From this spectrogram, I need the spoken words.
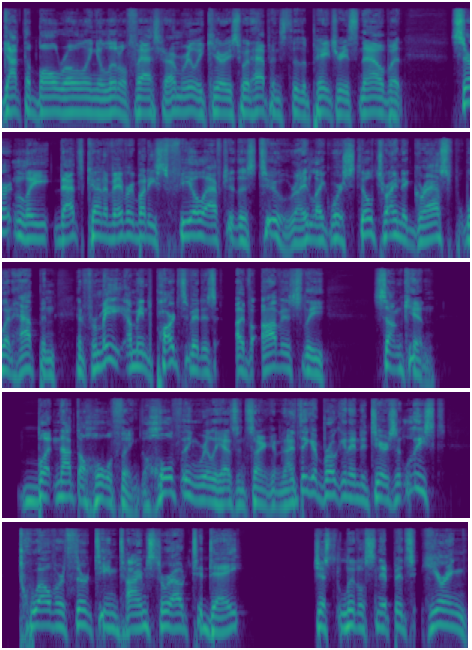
got the ball rolling a little faster. I'm really curious what happens to the Patriots now, but certainly that's kind of everybody's feel after this too, right? Like we're still trying to grasp what happened, and for me, I mean, parts of it is I've obviously sunk in, but not the whole thing. The whole thing really hasn't sunk in. And I think I've broken into tears at least twelve or thirteen times throughout today just little snippets, hearing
